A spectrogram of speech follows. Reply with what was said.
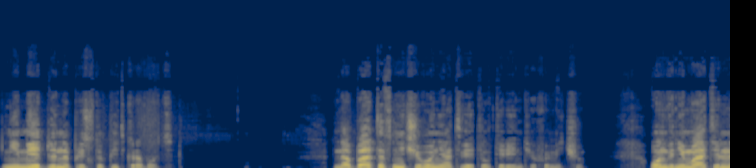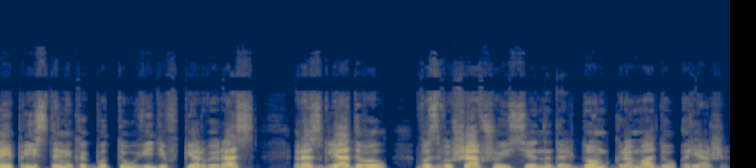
немедленно приступить к работе. Набатов ничего не ответил Терентию Фомичу. Он внимательно и пристально, как будто увидев первый раз, разглядывал возвышавшуюся над льдом громаду ряжа,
